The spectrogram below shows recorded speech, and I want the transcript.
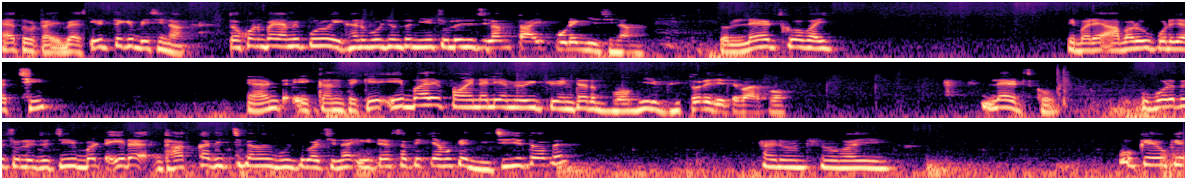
এতটাই ব্যাস। এর থেকে বেশি না। তখন ভাই আমি পুরো এখানে পর্যন্ত নিয়ে চলে এসেছিলাম তাই পড়ে গিয়েছিলাম। তো লেটস গো ভাই। এবারে আবারও উপরে যাচ্ছি। অ্যান্ড এখান থেকে এবারে ফাইনালি আমি ওই ট্রেনটার বগির ভিতরে যেতে পারব। লেটস গো উপরে তো চলে এসেছি বাট এটা ধাক্কা দিচ্ছি কেন আমি বুঝতে পারছি না। এটার সাথে কি আমাকে নিচে যেতে হবে? আই ডোন্ট নো ভাই। ওকে ওকে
